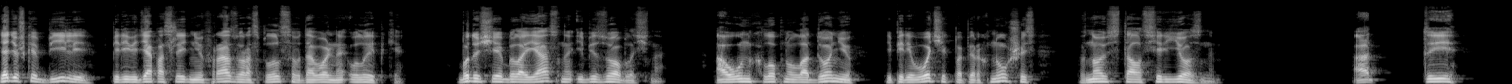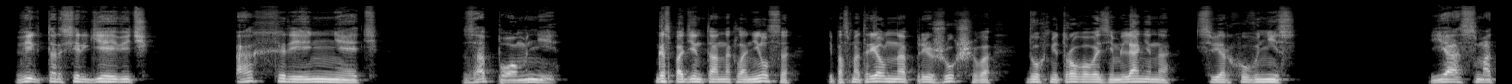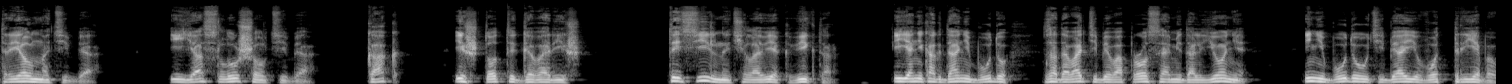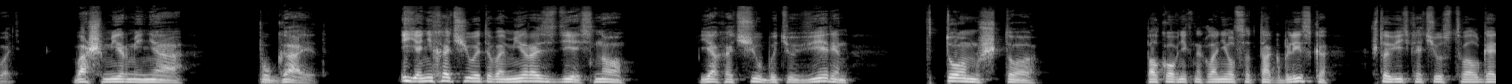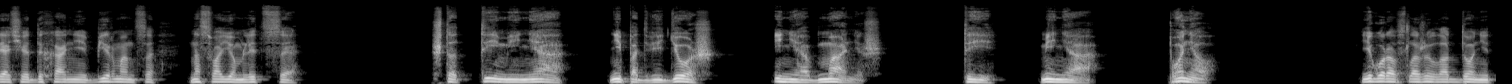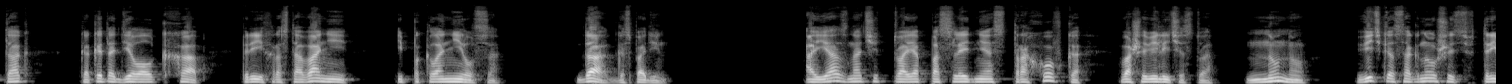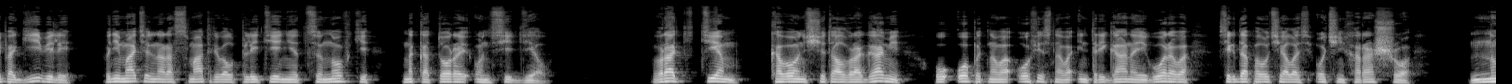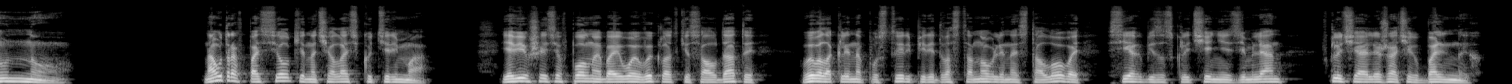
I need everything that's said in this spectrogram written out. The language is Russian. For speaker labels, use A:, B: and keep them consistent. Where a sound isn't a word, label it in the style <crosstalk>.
A: Дядюшка Билли, переведя последнюю фразу, расплылся в довольной улыбке. Будущее было ясно и безоблачно. Аун хлопнул ладонью, и переводчик, поперхнувшись, вновь стал серьезным. «А ты, Виктор Сергеевич, охренеть! Запомни!» Господин Тан наклонился и посмотрел на прижухшего двухметрового землянина сверху вниз. Я смотрел на тебя, и я слушал тебя. Как и что ты говоришь? Ты сильный человек, Виктор, и я никогда не буду задавать тебе вопросы о медальоне и не буду у тебя его требовать. Ваш мир меня пугает. И я не хочу этого мира здесь, но я хочу быть уверен в том, что...» Полковник наклонился так близко, что Витька чувствовал горячее дыхание бирманца на своем лице. «Что ты меня не подведешь и не обманешь. Ты меня понял?» Егоров сложил ладони так, как это делал Кхаб при их расставании, и поклонился. «Да, господин». «А я, значит, твоя последняя страховка, Ваше Величество? Ну-ну». Витька, согнувшись в три погибели, внимательно рассматривал плетение циновки, на которой он сидел. Врать тем, кого он считал врагами, у опытного офисного интригана Егорова всегда получалось очень хорошо. Ну-ну. Наутро в поселке началась кутерьма. Явившиеся в полной боевой выкладке солдаты выволокли на пустырь перед восстановленной столовой всех без исключения землян, включая лежачих больных.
